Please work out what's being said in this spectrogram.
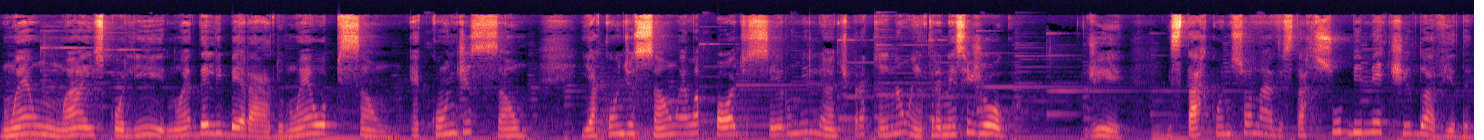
Não é um ah, escolhi, não é deliberado, não é opção, é condição. E a condição ela pode ser humilhante para quem não entra nesse jogo de estar condicionado, estar submetido à vida.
